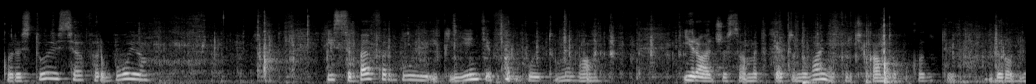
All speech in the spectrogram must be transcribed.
користуюся, фарбую. І себе фарбую, і клієнтів фарбую, тому вам і раджу саме таке тонування. Коротше, камеру покладу і дороблю.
